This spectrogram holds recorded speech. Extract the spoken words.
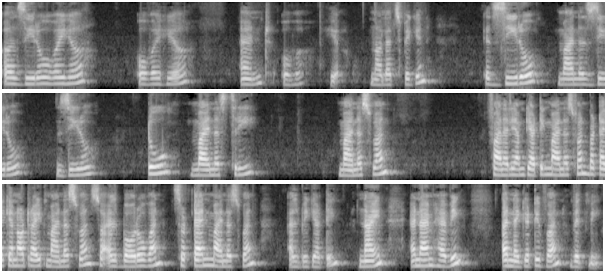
a 0 over here, over here and over here. Now let's begin. It's 0 minus 0, 0, 2 minus 3, minus 1. Finally, I'm getting minus 1, but I cannot write minus 1, so I'll borrow 1. So 10 minus 1, I'll be getting 9, and I'm having a negative 1 with me.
